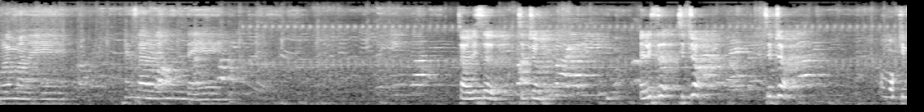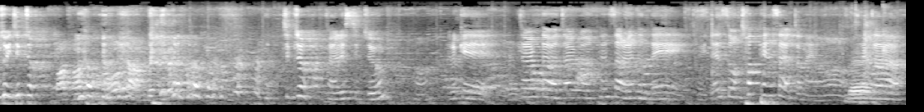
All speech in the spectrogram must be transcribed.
오랜만에 팬싸를 했는데. 자, 앨리스, 집중. 앨리스, 집중. 집중. 어머. 김소희, 집중. 집중! 자, 앨리스 집중. 어, 이렇게 짧다면 짧은 팬싸를 했는데, 저희 댄스온 첫 팬싸였잖아요. 네. 살짝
